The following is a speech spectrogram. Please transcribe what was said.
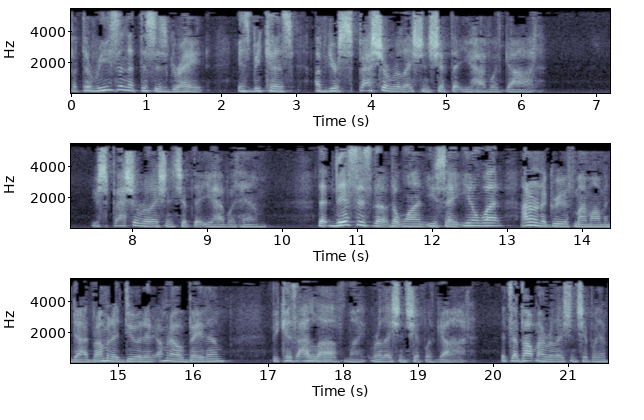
But the reason that this is great is because of your special relationship that you have with God. Your special relationship that you have with Him. That this is the, the one you say, you know what? I don't agree with my mom and dad, but I'm going to do it. I'm going to obey them because I love my relationship with God. It's about my relationship with Him.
